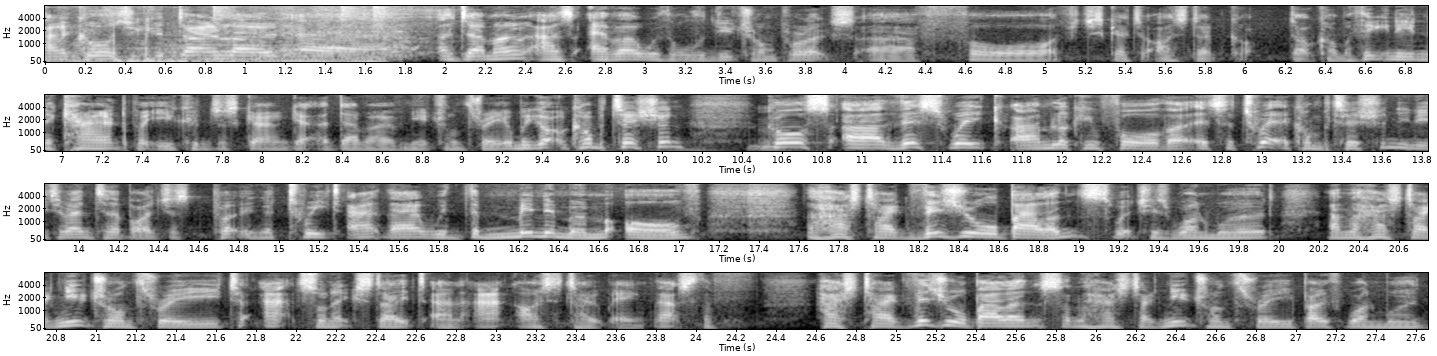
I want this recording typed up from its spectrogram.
And of course, you can download uh, a demo as ever with all the Neutron products uh, for if you just go to izotope.com. I think you need an account, but you can just go and get a demo of Neutron 3. And we got a competition. Of course, uh, this week I'm looking for the it's a Twitter competition. You need to enter by just putting a tweet out there with the minimum of the hashtag visual balance, which is one word, and the hashtag Neutron 3 to at Sonic State and at iZotope Inc. That's the hashtag visual balance and the hashtag neutron 3 both one word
